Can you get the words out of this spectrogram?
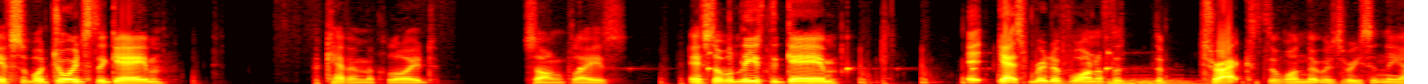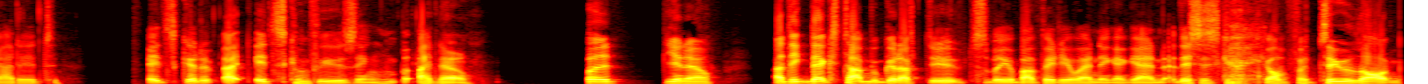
if someone joins the game, a Kevin MacLeod song plays. If someone leaves the game, it gets rid of one of the, the tracks, the one that was recently added. It's gonna, uh, it's confusing, but I know. But, you know, I think next time we're gonna have to do something about video ending again. This is going on for too long.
